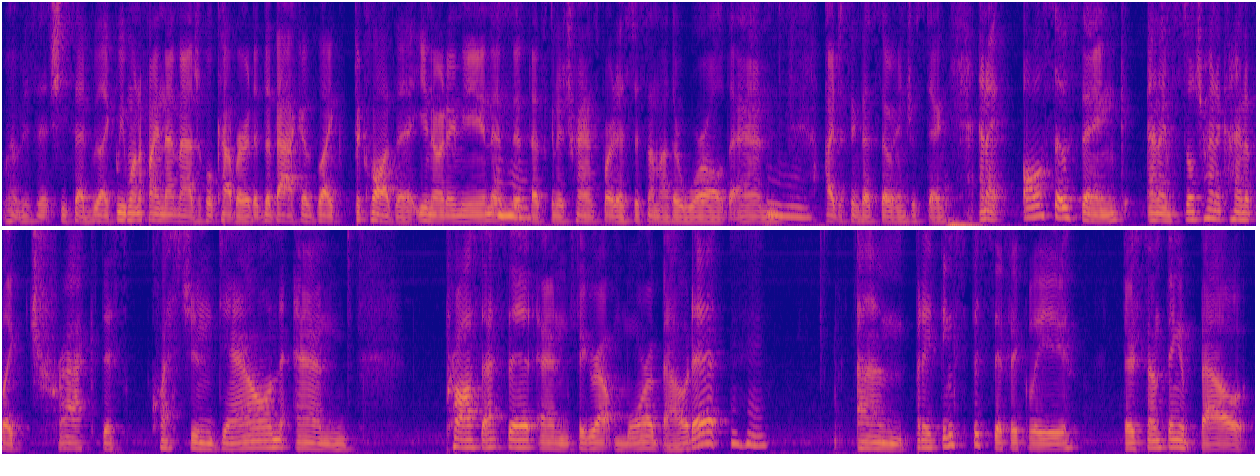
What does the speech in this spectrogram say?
what was it she said? Like we want to find that magical cupboard at the back of like the closet you know what i mean? And that mm-hmm. that's going to transport us to some other world and mm-hmm. i just think that's so interesting. And i also think and i'm still trying to kind of like track this question down and process it and figure out more about it. Mm-hmm. Um, but i think specifically there's something about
